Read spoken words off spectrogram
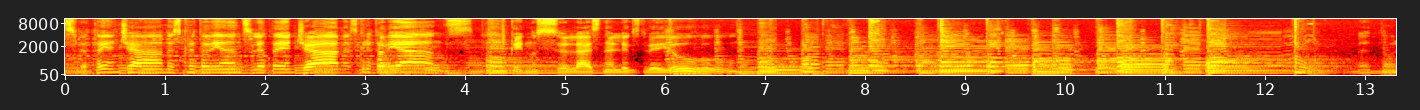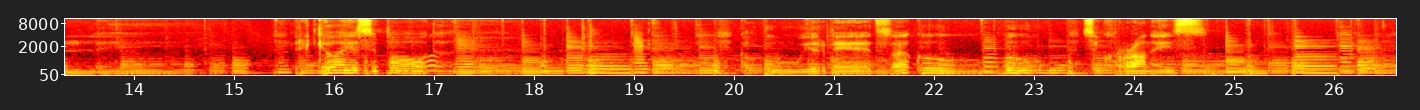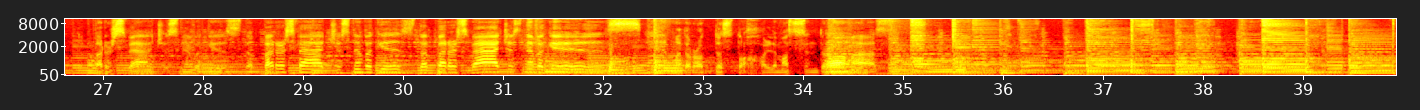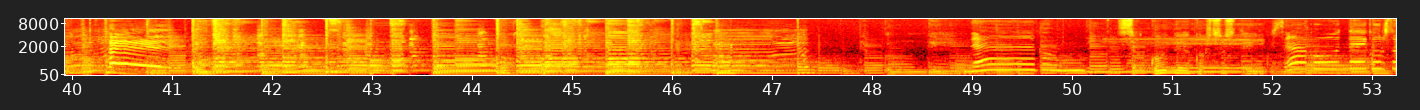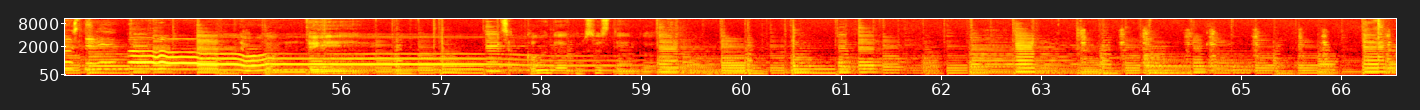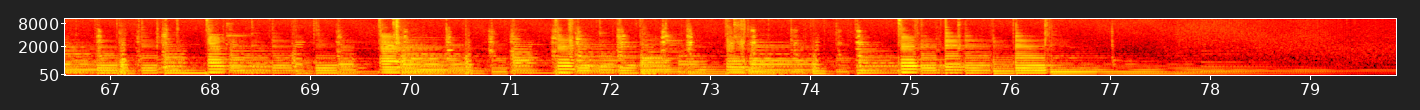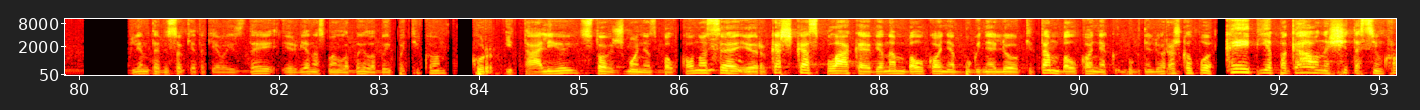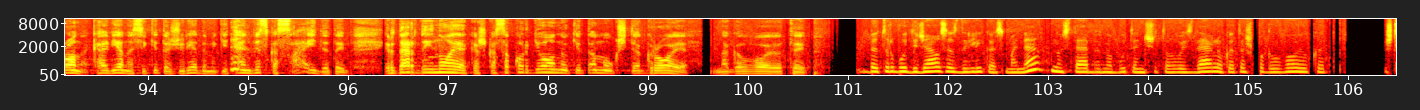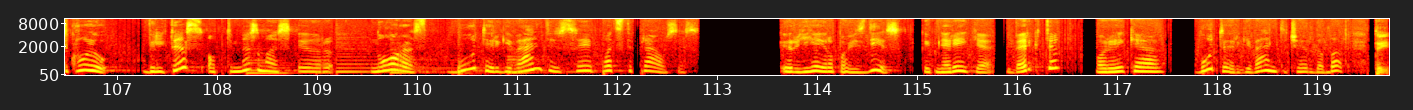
Viens, lietai ant žemės krito viens, lietai ant žemės krito viens, kai nusileis neliks dviejų. Rikiuojasi podą. pėdsakų sinchronais. Dabar aš svečias nevagis, dabar aš svečias nevagis, dabar aš svečias nevagis. Man rodas Stokholmo sindromas. Krenta visokie tokie vaizdai ir vienas man labai labai patiko, kur Italijoje stovi žmonės balkonuose ir kažkas plaka vienam balkonė bugneliu, kitam balkonė bugneliu ir aš galvoju, kaip jie pagauna šitą sinchroną, ką vienas į kitą žiūrėdami, kai ten viskas saidė taip. Ir dar dainuoja kažkas akordionu, kitam aukšte groja. Na galvoju taip, Bet turbūt didžiausias dalykas mane nustebino būtent šito vaizdelio, kad aš pagalvoju, kad iš tikrųjų viltis, optimizmas ir noras būti ir gyventi, jisai pats stipriausias. Ir jie yra pavyzdys, kaip nereikia verkti, o reikia būti ir gyventi čia ir dabar. Tai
